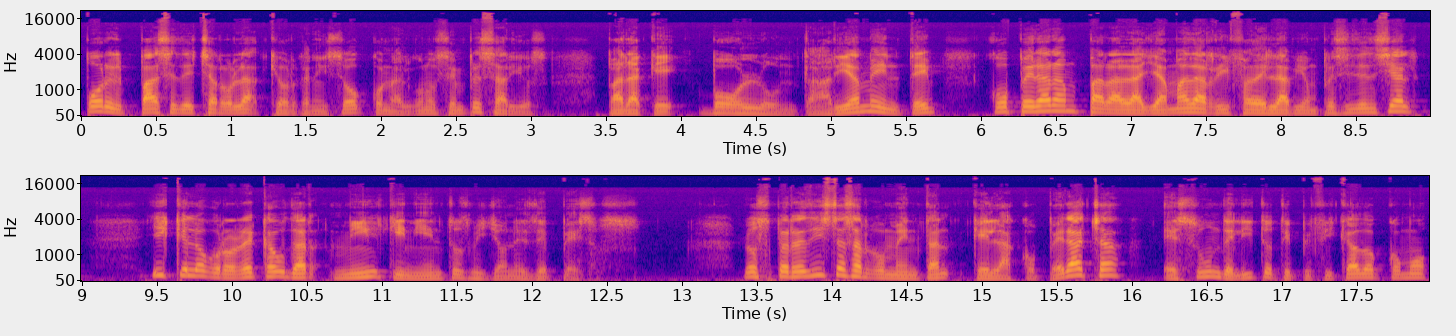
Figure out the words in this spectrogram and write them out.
por el pase de charola que organizó con algunos empresarios para que voluntariamente cooperaran para la llamada rifa del avión presidencial y que logró recaudar 1.500 millones de pesos. Los periodistas argumentan que la cooperacha es un delito tipificado como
